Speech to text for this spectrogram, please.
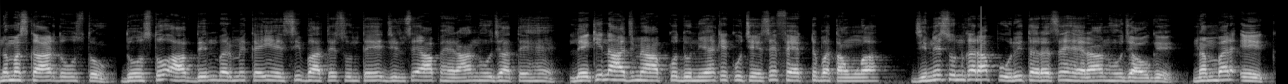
नमस्कार दोस्तों। दोस्तों, आप दिन भर में कई ऐसी बातें सुनते हैं जिनसे आप हैरान हो जाते हैं। लेकिन आज मैं आपको दुनिया के कुछ ऐसे फैक्ट बताऊँगा, जिन्हें सुनकर आप पूरी तरह से हैरान हो जाओगे। नंबर एक,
